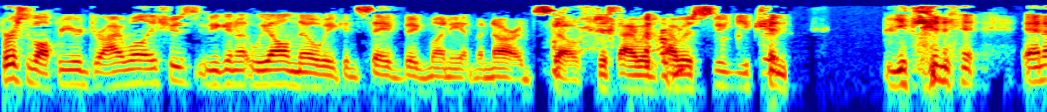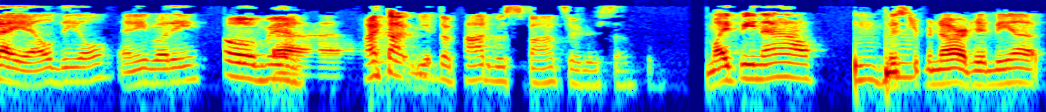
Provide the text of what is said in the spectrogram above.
First of all, for your drywall issues, we can we all know we can save big money at Menards. So just I would I would assume you can you can NIL deal? Anybody? Oh man, uh, I thought yeah. the pod was sponsored or something. Might be now. Mm-hmm. Mr. Menard, hit me up.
